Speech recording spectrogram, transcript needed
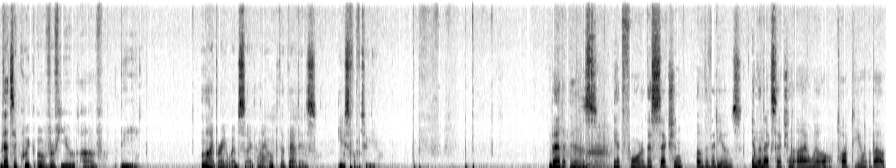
That's a quick overview of the library website, and I hope that that is useful to you. that is it for this section of the videos. In the next section, I will talk to you about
